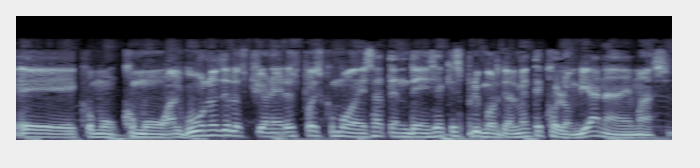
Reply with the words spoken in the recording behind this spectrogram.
eh, como como algunos de los pioneros pues como de esa tendencia que es primordialmente colombiana además.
